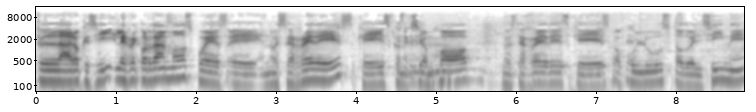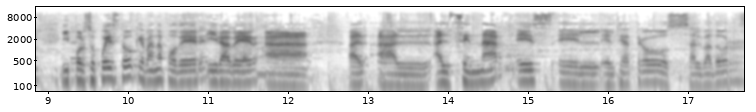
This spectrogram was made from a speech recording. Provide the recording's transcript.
Claro que sí. Les recordamos, pues, eh, nuestras redes, que es Conexión Pop, nuestras redes, que es Oculus, todo el cine, y por supuesto que van a poder ir a ver a, al, al, al cenar, es el, el Teatro Salvador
